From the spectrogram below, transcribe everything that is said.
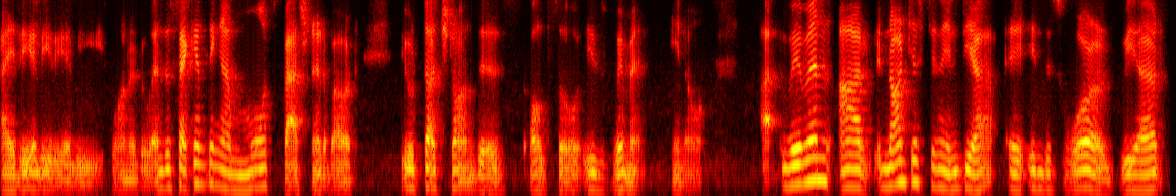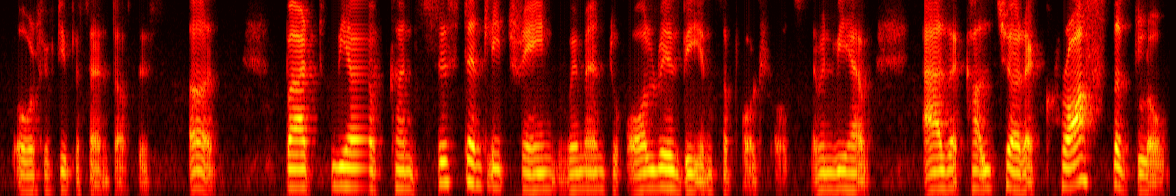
I really, really want to do. And the second thing I'm most passionate about, you touched on this also, is women. You know, uh, women are not just in India, in this world, we are over 50% of this earth but we have consistently trained women to always be in support roles. I mean, we have, as a culture across the globe,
